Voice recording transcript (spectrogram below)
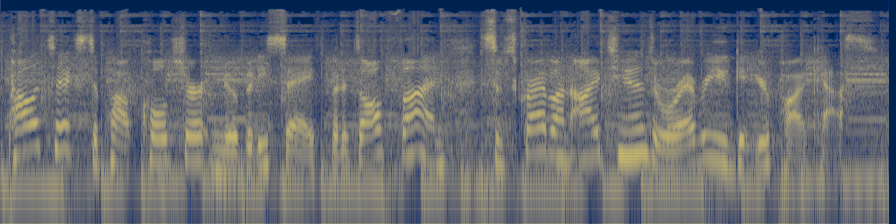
Politics to pop culture, nobody's safe, but it's all fun. Subscribe on iTunes or wherever you get your podcasts.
